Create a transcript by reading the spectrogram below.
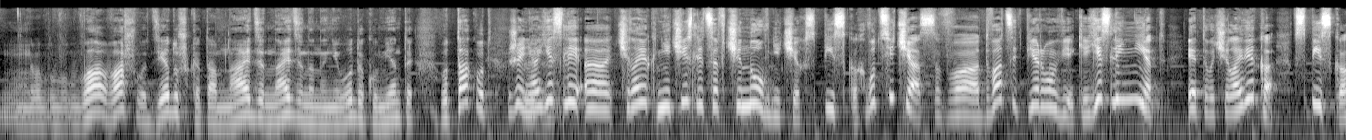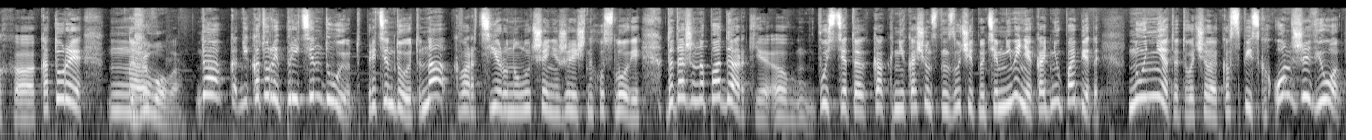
ва, ваш вот дедушка там найден, найдены на него документы. Вот так вот. Женя, а если э, человек не числится в чиновничьих списках, вот сейчас, в 21 веке, если нет этого человека в списках, э, которые... Живого. Да, которые претендуют, претендуют на квартиру, на улучшение жилищных условий, да даже на подарки. Э, пусть это как не кощунственно звучит, но тем не менее, ко Дню Победы. Ну, нет этого человека в списках. Он живет,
